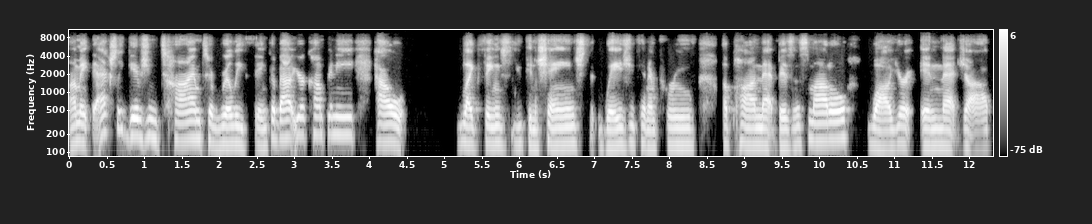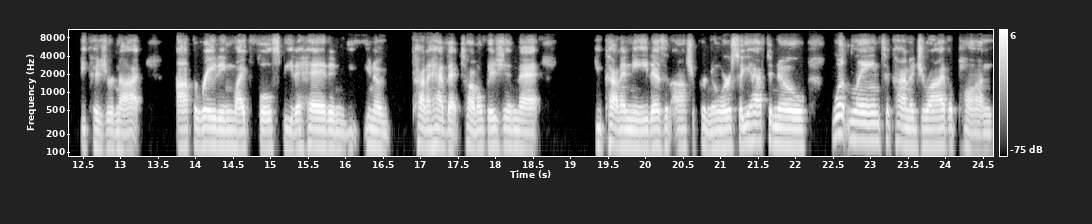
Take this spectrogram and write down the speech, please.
Um, it actually gives you time to really think about your company, how like things you can change, ways you can improve upon that business model while you're in that job because you're not operating like full speed ahead and you know kind of have that tunnel vision that you kind of need as an entrepreneur. So you have to know what lane to kind of drive upon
